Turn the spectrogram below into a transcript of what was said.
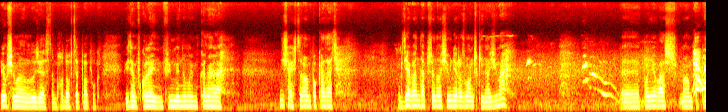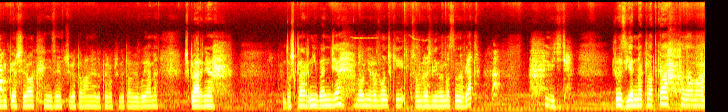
Ja siemano ludzie, jestem hodowca papug. Witam w kolejnym filmie na moim kanale. Dzisiaj chcę wam pokazać, gdzie będę przenosił nierozłączki na zimę. E, ponieważ mam papugi pierwszy rok, nic nie jest przygotowane, dopiero przygotowujemy. Szklarnia do szklarni będzie, bo nierozłączki są wrażliwe mocno na wiatr. I widzicie, tu jest jedna klatka, ona ma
